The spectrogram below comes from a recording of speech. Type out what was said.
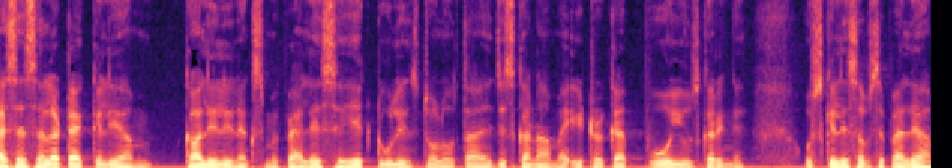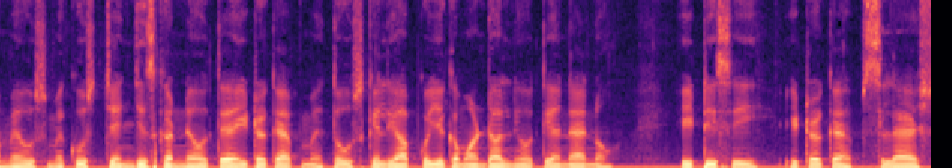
एस एस एल अटैक के लिए हम काली लिनक्स में पहले से ही एक टूल इंस्टॉल होता है, जिसका नाम है ईटर कैप वो यूज़ करेंगे। उसके लिए सबसे पहले हमें उसमें कुछ चेंजेस करने होते हैं ईटर कैप में तो उसके लिए आपको ये कमांड डालनी होती है nano E T C Ettercap slash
